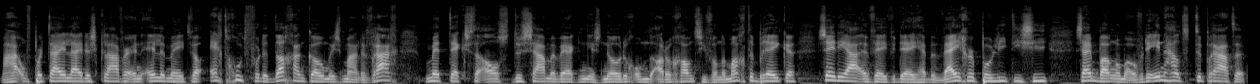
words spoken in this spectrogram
Maar of partijleiders Klaver en Ellemeet wel echt goed voor de dag gaan komen is maar de vraag. Met teksten als de samenwerking is nodig om de arrogantie van de macht te breken. CDA en VVD hebben weigerpolitici, zijn bang om over de inhoud te praten.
